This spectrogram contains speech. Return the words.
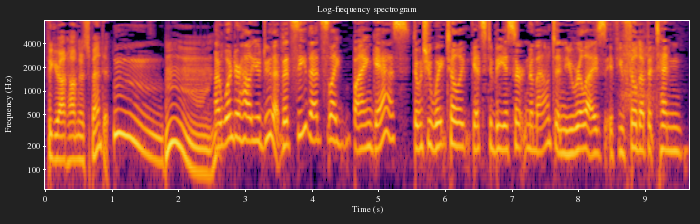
figure out how I'm going to spend it. Hmm. Hmm. I wonder how you do that. But see, that's like buying gas. Don't you wait till it gets to be a certain amount and you realize if you filled up at 10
